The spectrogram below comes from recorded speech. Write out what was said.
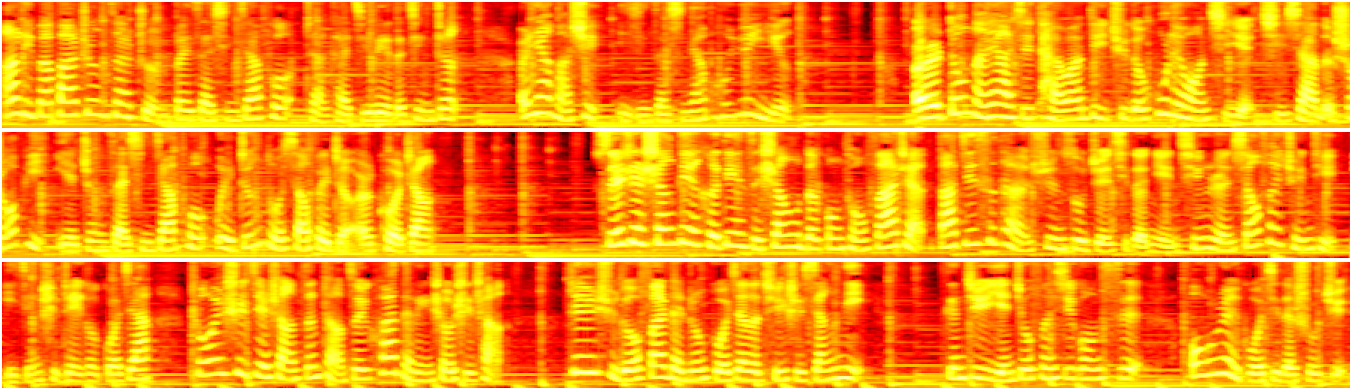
阿里巴巴正在准备在新加坡展开激烈的竞争，而亚马逊已经在新加坡运营。而东南亚及台湾地区的互联网企业旗下的 Shopee 也正在新加坡为争夺消费者而扩张。随着商店和电子商务的共同发展，巴基斯坦迅速崛起的年轻人消费群体已经使这个国家成为世界上增长最快的零售市场，这与许多发展中国家的趋势相逆。根据研究分析公司欧瑞国际的数据，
